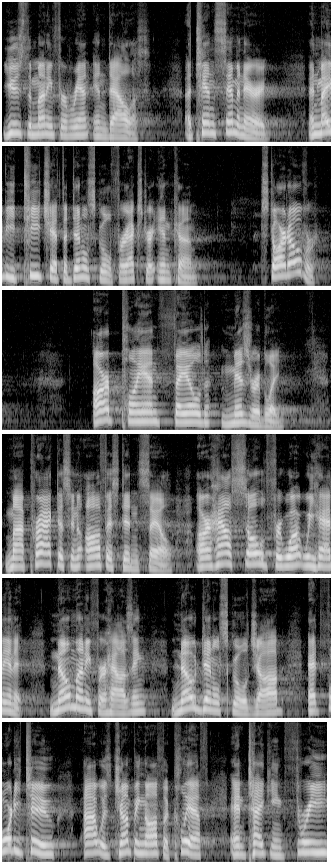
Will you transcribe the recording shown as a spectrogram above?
use the money for rent in Dallas, attend seminary, and maybe teach at the dental school for extra income. Start over. Our plan failed miserably. My practice and office didn't sell. Our house sold for what we had in it. No money for housing, no dental school job. At 42, I was jumping off a cliff and taking three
